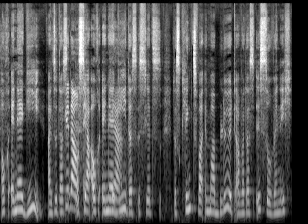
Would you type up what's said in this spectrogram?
auch Energie. Also das genau. ist ja auch Energie. Ja. Das ist jetzt, das klingt zwar immer blöd, aber das ist so, wenn ich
